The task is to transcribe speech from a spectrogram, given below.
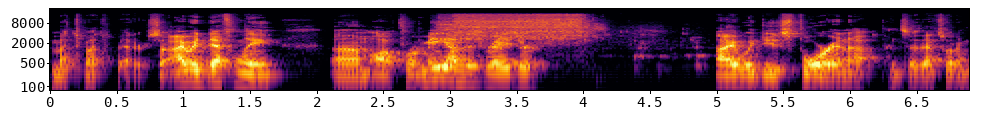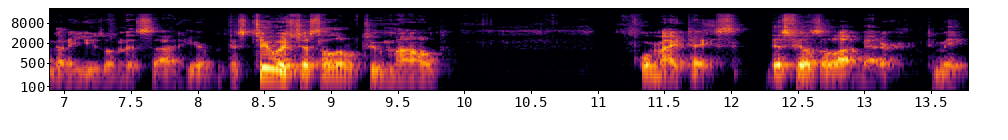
much, much better. So I would definitely, um, for me on this razor, I would use four and up. And so that's what I'm going to use on this side here because two is just a little too mild for my taste. This feels a lot better to me.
